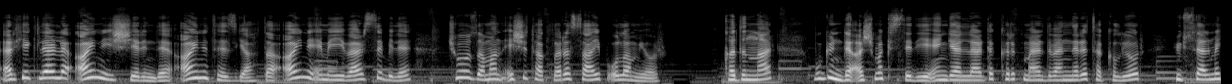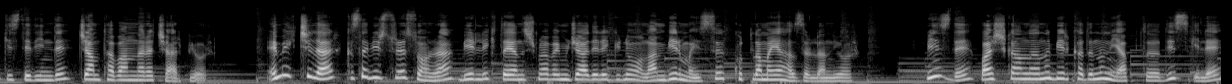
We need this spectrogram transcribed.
erkeklerle aynı iş yerinde, aynı tezgahta, aynı emeği verse bile çoğu zaman eşit haklara sahip olamıyor. Kadınlar bugün de aşmak istediği engellerde kırık merdivenlere takılıyor, yükselmek istediğinde cam tavanlara çarpıyor. Emekçiler kısa bir süre sonra Birlik, Dayanışma ve Mücadele Günü olan 1 Mayıs'ı kutlamaya hazırlanıyor. Biz de başkanlığını bir kadının yaptığı disk ile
